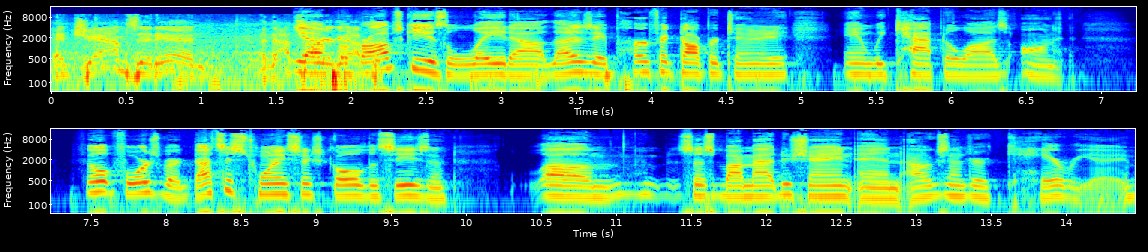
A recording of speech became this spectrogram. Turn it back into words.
and jams it in, and that's how Yeah, you're going to have to Bobrovsky is laid out. That is a perfect opportunity, and we capitalize on it. Filip Forsberg, that's his 26th goal of the season. Um, assisted by Matt Duchene and Alexander Carrier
